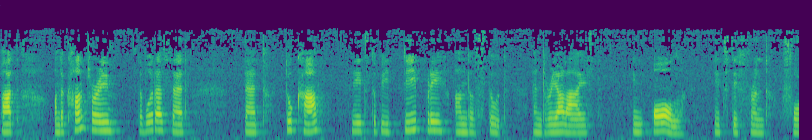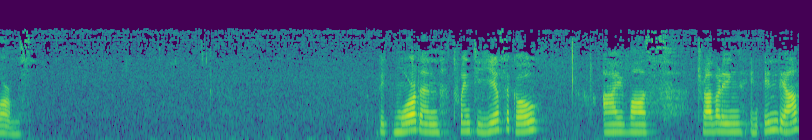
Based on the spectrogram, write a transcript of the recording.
But on the contrary, the Buddha said that dukkha needs to be deeply understood and realized in all its different forms. With more than 20 years ago, I was traveling in India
